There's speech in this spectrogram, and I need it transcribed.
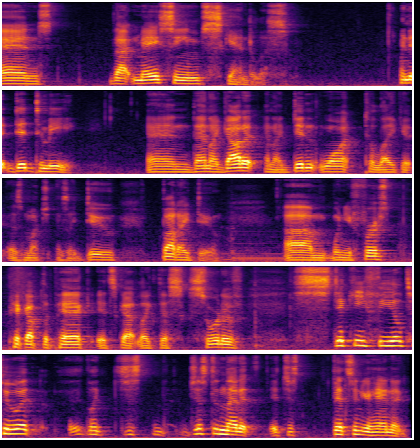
And that may seem scandalous. And it did to me. And then I got it and I didn't want to like it as much as I do, but I do. Um, when you first pick up the pick, it's got like this sort of sticky feel to it. Like just just in that it, it just fits in your hand, it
